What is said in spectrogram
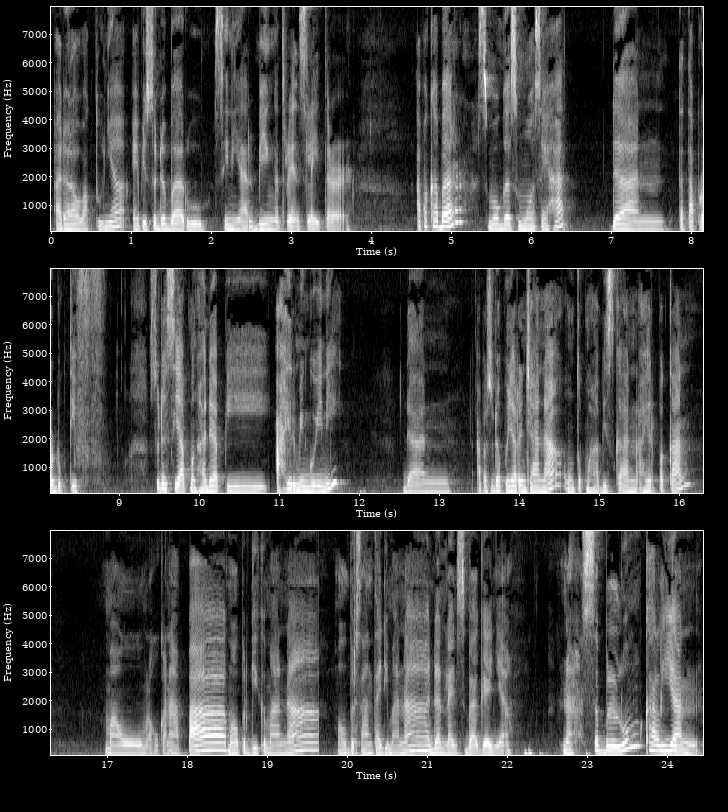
adalah waktunya episode baru Siniar Being a Translator. Apa kabar? Semoga semua sehat dan tetap produktif. Sudah siap menghadapi akhir minggu ini? Dan apa sudah punya rencana untuk menghabiskan akhir pekan? Mau melakukan apa? Mau pergi ke mana? Mau bersantai di mana? Dan lain sebagainya. Nah, sebelum kalian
